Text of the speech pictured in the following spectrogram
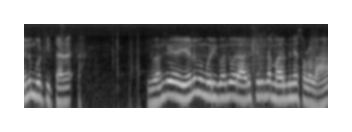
எலும்பொட்டி தழை. இது வந்து எலும்பு முறிக்கு வந்து ஒரு அரிசிருந்த மருந்துனே சொல்லலாம்.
